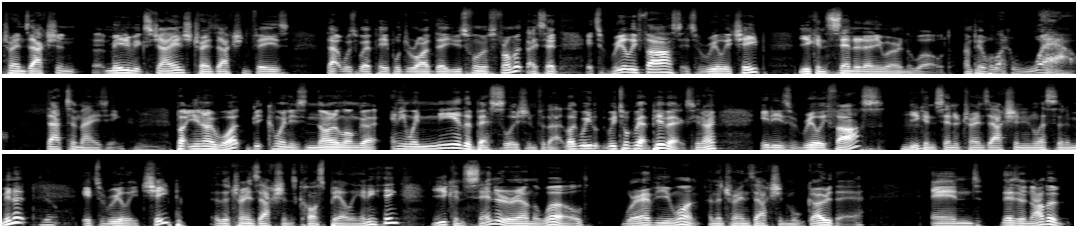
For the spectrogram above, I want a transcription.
Transaction, uh, medium exchange, transaction fees. That was where people derived their usefulness from it. They said it's really fast, it's really cheap, you can send it anywhere in the world, and people were like, "Wow, that's amazing." Mm. But you know what? Bitcoin is no longer anywhere near the best solution for that. Like we we talk about PIVX, you know, it is really fast. You hmm. can send a transaction in less than a minute. Yep. It's really cheap. The transactions cost barely anything. You can send it around the world wherever you want, and the transaction will go there. And there's another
